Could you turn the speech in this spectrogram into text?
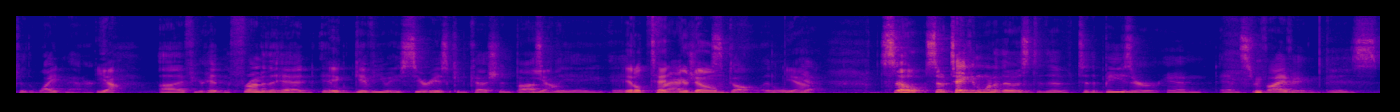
to the white matter. yeah. Uh, if you're hitting the front of the head, it'll It- give you a serious concussion, possibly a, a It'll tent your dome. skull. It'll Yeah. yeah. So so taking one of those to the to the Beezer and and surviving is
